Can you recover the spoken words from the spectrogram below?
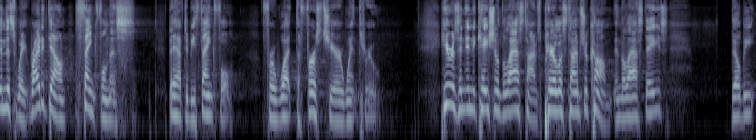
in this way. Write it down. Thankfulness. They have to be thankful for what the first chair went through. Here is an indication of the last times. Perilous times shall come. In the last days, there'll be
